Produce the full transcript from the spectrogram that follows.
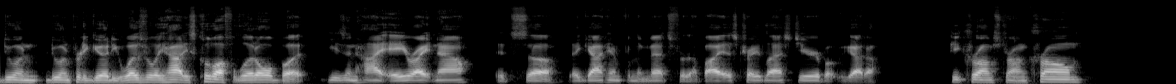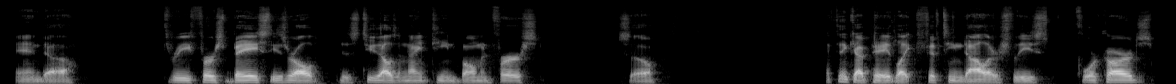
doing doing pretty good. He was really hot. He's cooled off a little, but he's in high A right now. It's uh, they got him from the Mets for the Baez trade last year, but we got a Pete Crow Armstrong Chrome and uh, three first base. These are all his 2019 Bowman first. So I think I paid like $15 for these four cards.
